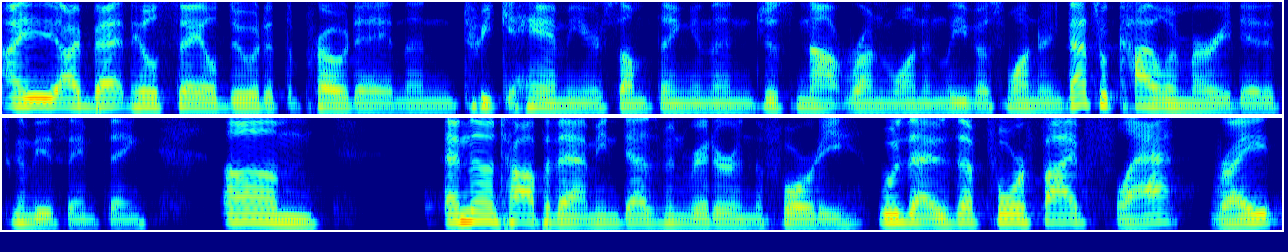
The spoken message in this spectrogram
I, I bet he'll say he'll do it at the pro day and then tweak a hammy or something and then just not run one and leave us wondering. That's what Kyler Murray did. It's going to be the same thing. Um, and then on top of that, I mean, Desmond Ridder in the 40. What was that? Was that four or five flat, right?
